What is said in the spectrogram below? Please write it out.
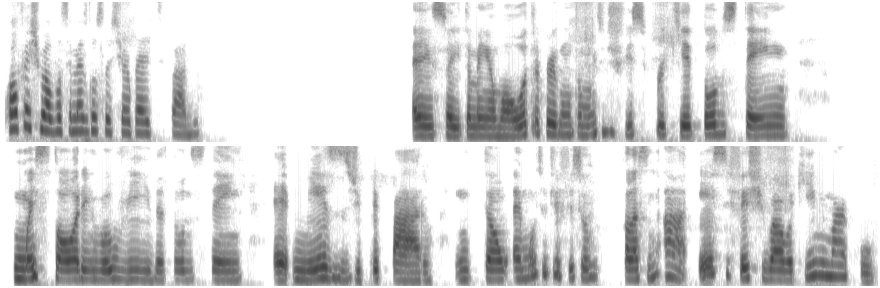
Qual festival você mais gostou de ter participado? É isso aí também é uma outra pergunta muito difícil porque todos têm uma história envolvida, todos têm é, meses de preparo. Então é muito difícil falar assim, ah, esse festival aqui me marcou.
